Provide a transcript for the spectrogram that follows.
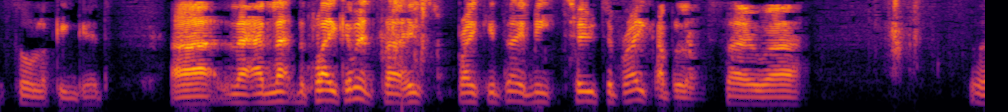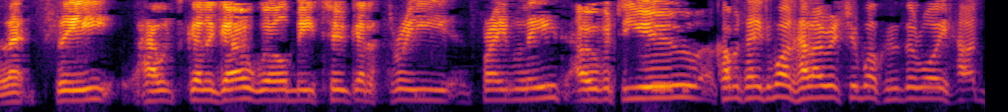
It's all looking good. Uh, and let the play come in. So who's breaking today? Me two to break, I believe. So uh, let's see how it's going to go. Will Me Too get a three frame lead? Over to you, commentator one. Hello, Richard. Welcome to the Roy Hudd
